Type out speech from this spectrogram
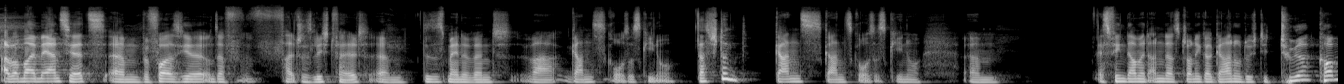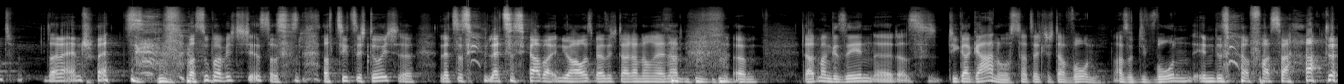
Aber mal im Ernst jetzt, ähm, bevor es hier unser falsches Licht fällt, ähm, dieses Main Event war ganz großes Kino. Das stimmt. Ganz, ganz großes Kino. Ähm, es fing damit an, dass Johnny Gargano durch die Tür kommt, in seiner Entrance, was super wichtig ist. Das, das zieht sich durch. Äh, letztes, letztes Jahr bei In Your House, wer sich daran noch erinnert, ähm, da hat man gesehen, äh, dass die Garganos tatsächlich da wohnen. Also die wohnen in dieser Fassade,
